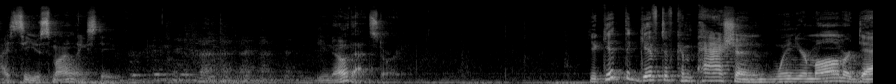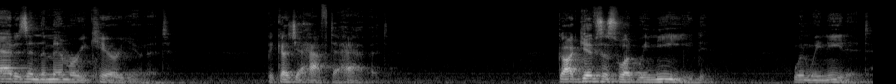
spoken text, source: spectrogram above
I see you smiling, Steve. You know that story. You get the gift of compassion when your mom or dad is in the memory care unit because you have to have it. God gives us what we need when we need it.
